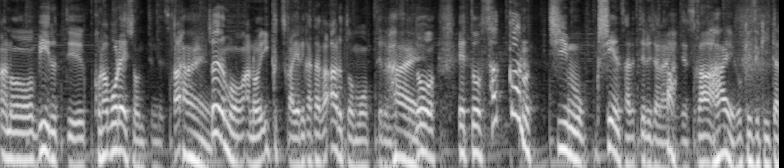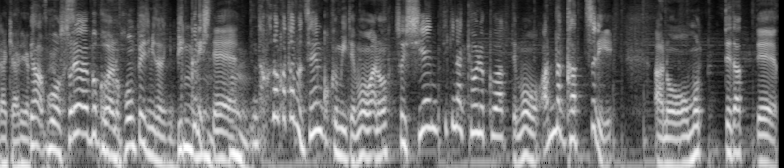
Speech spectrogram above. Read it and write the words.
あのービールっていうコラボレーションっていうんですか、はい。そういうのもあのいくつかやり方があると思ってるんですけど、えっとサッカーのチームを支援されてるじゃないですか。はい。お気づきいただきありがいやとうございます。もうそれは僕あのホームページ見た時にびっくりして、なかなか多分全国見てもあのそういう支援的な協力はあってもあんながっつりあの表立って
